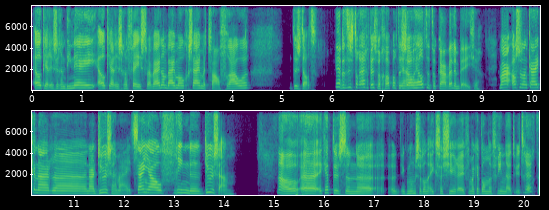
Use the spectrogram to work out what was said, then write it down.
Elk jaar is er een diner. Elk jaar is er een feest waar wij dan bij mogen zijn. Met twaalf vrouwen. Dus dat. ja, dat is toch echt best wel grappig. Dus Ja. zo helpt het elkaar wel een beetje. Maar als we dan kijken naar, eh, naar duurzaamheid. Zijn jouw vrienden duurzaam? Nou, eh, ik heb dus een, eh, een- ik noem ze dan, ik chargeer even, maar ik heb dan mijn vrienden uit Utrecht.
